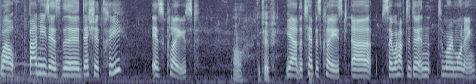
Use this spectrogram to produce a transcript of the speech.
Well, bad news is the déchetterie is closed. Oh, the tip. Yeah, the tip is closed, uh, so we'll have to do it in, tomorrow morning.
